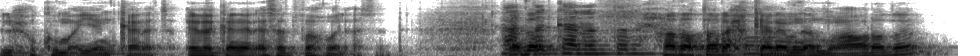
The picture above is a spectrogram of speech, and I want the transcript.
الحكومة ايا كانت، إذا كان الأسد فهو الأسد. هذا كان الطرح هذا طرح كان من المعارضة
